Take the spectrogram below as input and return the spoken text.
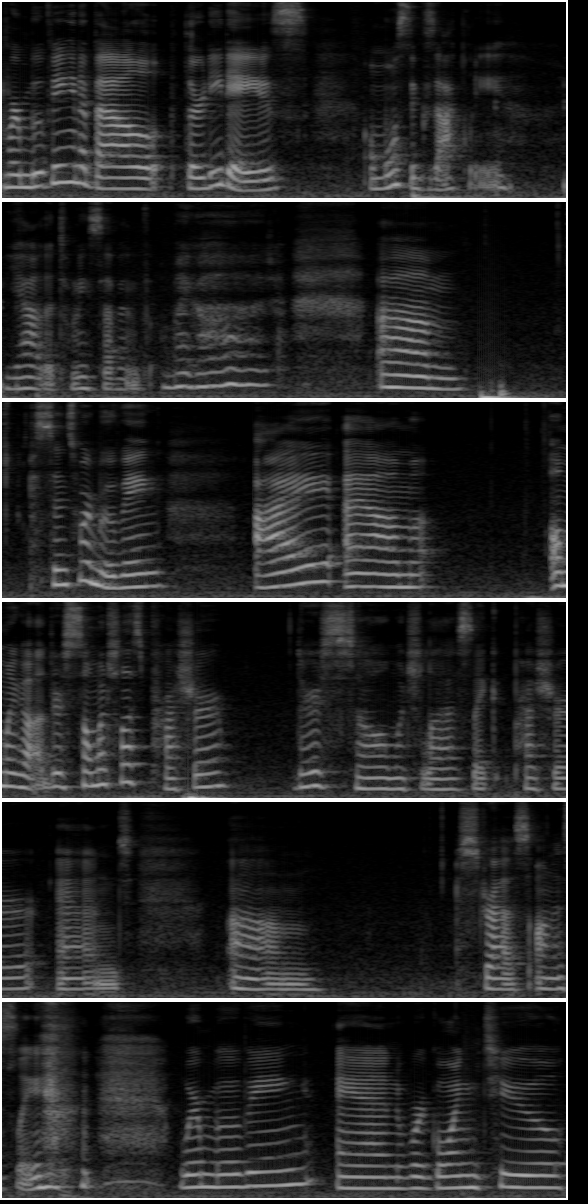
we're moving in about 30 days, almost exactly yeah, the 27th. Oh my god. Um since we're moving, I am oh my god, there's so much less pressure. There's so much less like pressure and um stress, honestly. we're moving and we're going to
